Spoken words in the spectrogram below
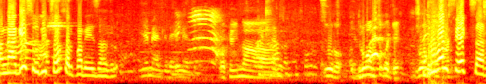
ಹಂಗಾಗಿ ಸುದೀಪ್ ಸರ್ ಸ್ವಲ್ಪ ರೇಜ್ ಆದ್ರು. ಓಕೆ ಇನ್ನ ಇವರು ಧ್ರುವಂತ ಬಗ್ಗೆ. Dhruvanth Dhruvan fake sir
